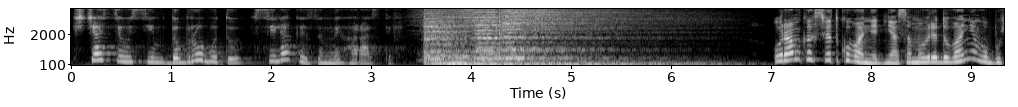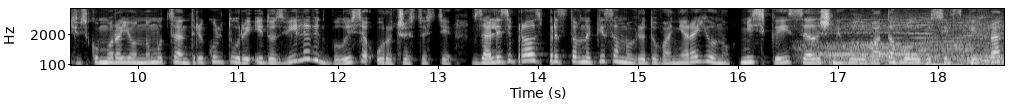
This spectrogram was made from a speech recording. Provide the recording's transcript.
Щастя усім, добробуту, всіляких земних гараздів. У рамках святкування Дня самоврядування в Обухівському районному центрі культури і дозвілля відбулися урочистості. В залі зібрались представники самоврядування району, міський, селищний голова та голови сільських рад,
